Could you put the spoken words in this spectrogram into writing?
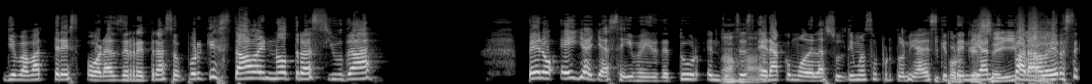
llevaba tres horas de retraso porque estaba en otra ciudad. Pero ella ya se iba a ir de tour, entonces Ajá. era como de las últimas oportunidades ¿Y que tenían para verse.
